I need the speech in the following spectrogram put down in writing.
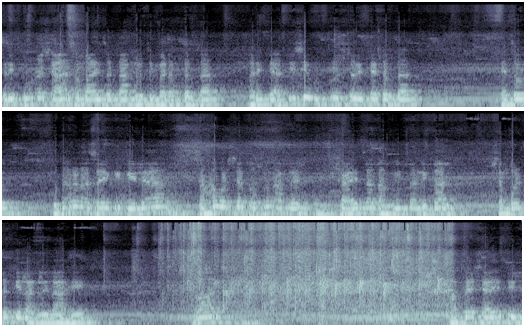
तरी पूर्ण शाळा सांभाळायचं काम ज्योती मॅडम करतात आणि ते अतिशय उत्कृष्टरित्या करतात. याचं उदाहरण असं आहे की गेल्या सहा वर्षापासून आपल्या शाळेचा दहावीचा निकाल शंभर टक्के लागलेला आहे. आज आपल्या शाळेतील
